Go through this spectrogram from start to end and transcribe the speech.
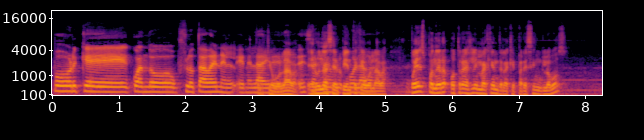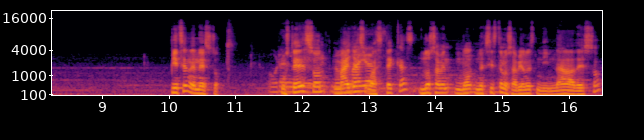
Porque cuando flotaba en el, en el Porque aire. volaba. Era una serpiente que volaba. ¿Puedes poner otra vez la imagen de la que parecen globos? Piensen en esto. Órale, Ustedes son los mayas, o aztecas, no saben, no, no existen los aviones ni nada de esto.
